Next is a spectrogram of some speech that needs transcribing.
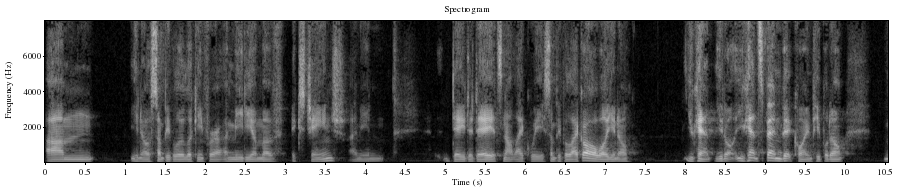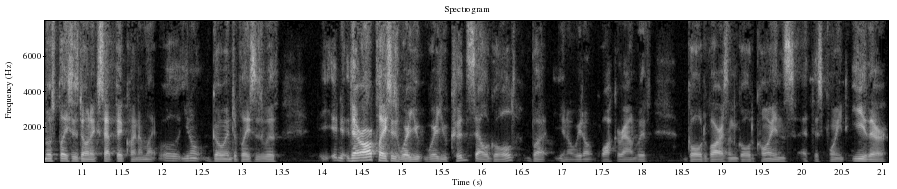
Um, you know, some people are looking for a medium of exchange. I mean, day to day, it's not like we. Some people are like, oh, well, you know, you can't, you don't, you can't spend Bitcoin. People don't. Most places don't accept Bitcoin. I'm like, well, you don't go into places with there are places where you where you could sell gold, but you know we don't walk around with gold bars and gold coins at this point either.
